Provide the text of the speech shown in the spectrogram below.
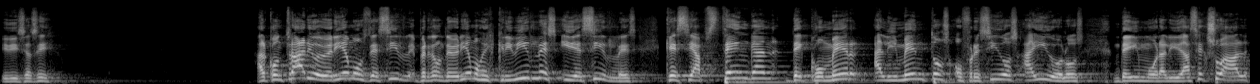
y dice así. Al contrario, deberíamos decirle, perdón, deberíamos escribirles y decirles que se abstengan de comer alimentos ofrecidos a ídolos, de inmoralidad sexual,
